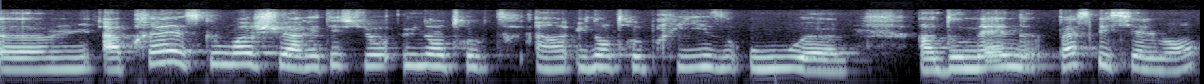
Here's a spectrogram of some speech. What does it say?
Euh, après, est-ce que moi je suis arrêtée sur une, une entreprise ou euh, un domaine? Pas spécialement,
